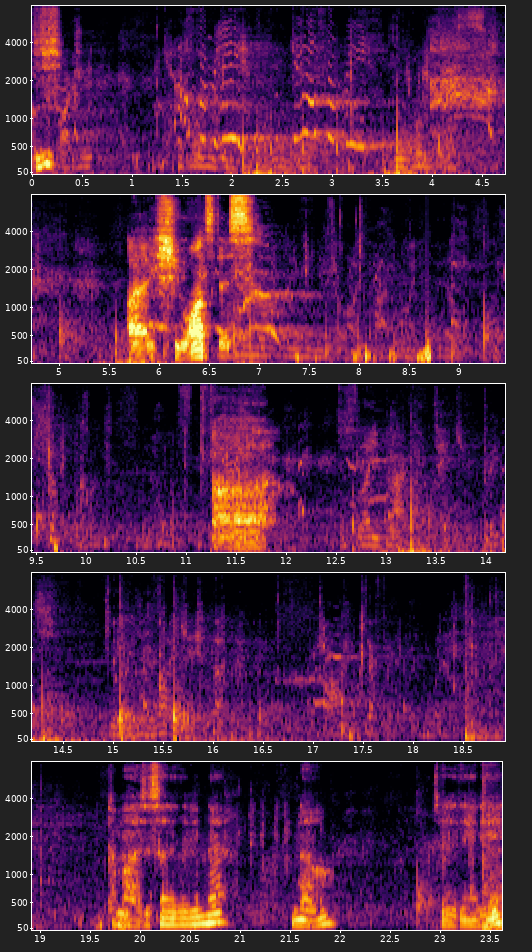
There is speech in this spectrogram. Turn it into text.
Did you... Uh, she wants this. Uh, come is there anything in there? No. Is there anything in here?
